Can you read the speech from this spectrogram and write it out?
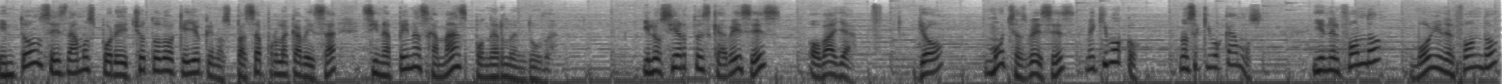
entonces damos por hecho todo aquello que nos pasa por la cabeza sin apenas jamás ponerlo en duda. Y lo cierto es que a veces, o vaya, yo, muchas veces, me equivoco, nos equivocamos. Y en el fondo, muy en el fondo,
